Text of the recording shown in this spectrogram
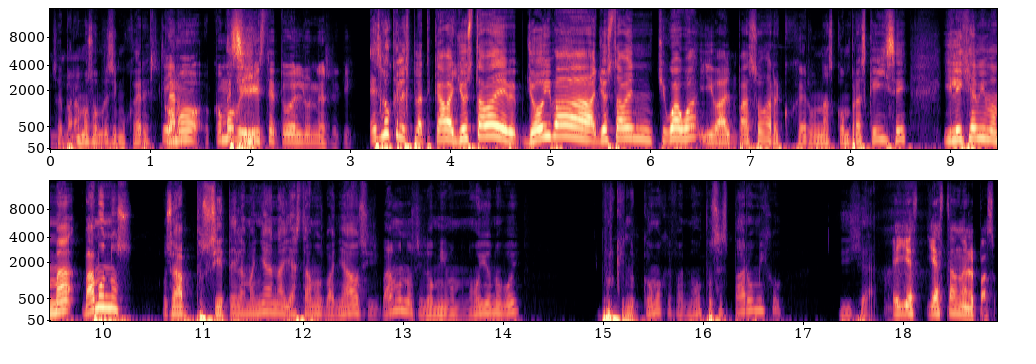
Separamos hombres y mujeres. ¿Cómo, cómo Sí. viviste tú el lunes, Ricky? Es lo que les platicaba. Yo estaba de, yo iba, yo estaba en Chihuahua, iba al paso a recoger unas compras que hice y le dije a mi mamá, vámonos. O sea, pues 7 de la mañana, ya estamos bañados y vámonos. Y lo mi mamá, no, yo no voy. ¿Por qué no? ¿Cómo, jefa? No, pues es paro, mijo. Y dije, ah, Ella ya estando en el paso.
